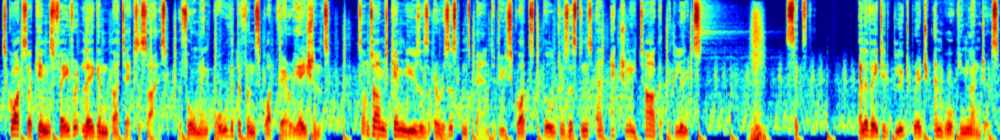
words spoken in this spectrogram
Squats are Kim's favorite leg and butt exercise, performing all the different squat variations. Sometimes Kim uses a resistance band to do squats to build resistance and actually target the glutes. Sixth, elevated glute bridge and walking lunges.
